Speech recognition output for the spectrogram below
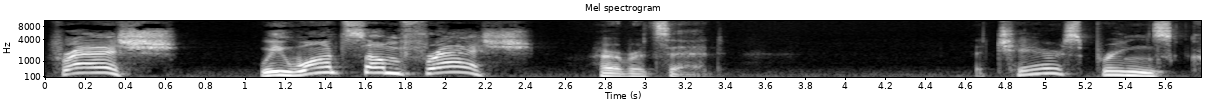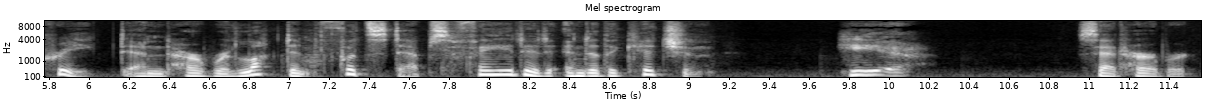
Fresh. We want some fresh, Herbert said. The chair springs creaked, and her reluctant footsteps faded into the kitchen. Here, said Herbert,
